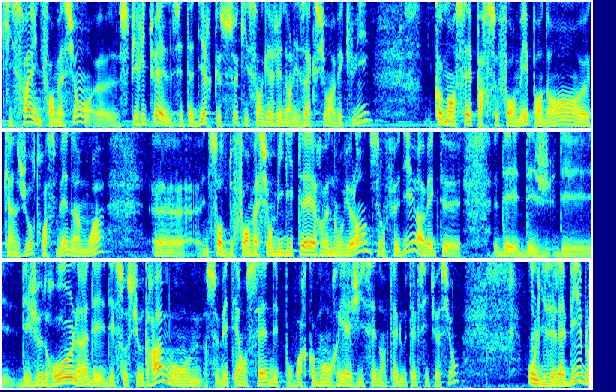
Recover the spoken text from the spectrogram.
qui sera une formation spirituelle, c'est-à-dire que ceux qui s'engageaient dans les actions avec lui commençait par se former pendant 15 euh, jours, 3 semaines, un mois, euh, une sorte de formation militaire non violente, si on peut dire, avec des, des, jeux de rôle, hein, des, sociodrames où on se mettait en scène pour voir comment on réagissait dans telle ou telle situation. On lisait la Bible,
